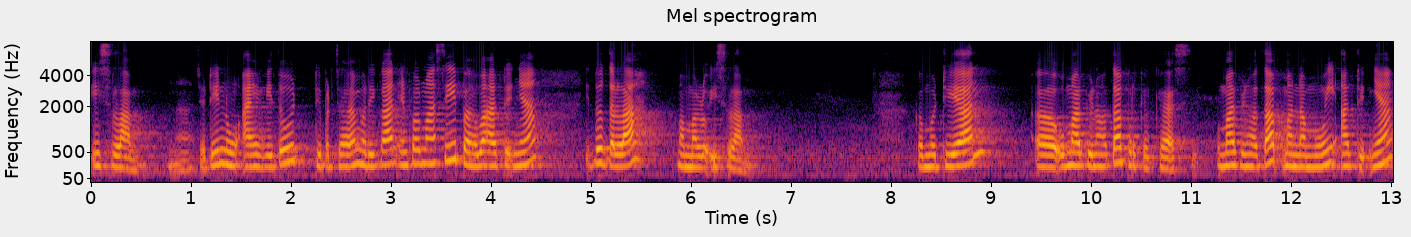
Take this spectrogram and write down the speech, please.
Islam." Nah, jadi Nuaim itu di perjalanan memberikan informasi bahwa adiknya itu telah memeluk Islam. Kemudian eh, Umar bin Khattab bergegas. Umar bin Khattab menemui adiknya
